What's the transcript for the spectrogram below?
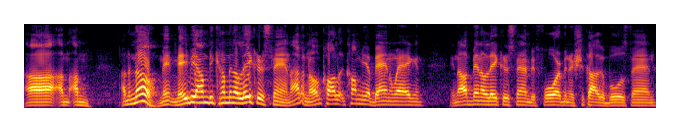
Uh, I'm, I'm, I don't know. Maybe I'm becoming a Lakers fan. I don't know. Call it, call me a bandwagon. You know, I've been a Lakers fan before. I've been a Chicago Bulls fan,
